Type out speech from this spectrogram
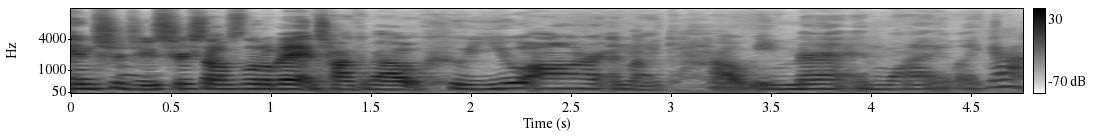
introduce yourselves a little bit and talk about who you are and like how we met and why like Yeah.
